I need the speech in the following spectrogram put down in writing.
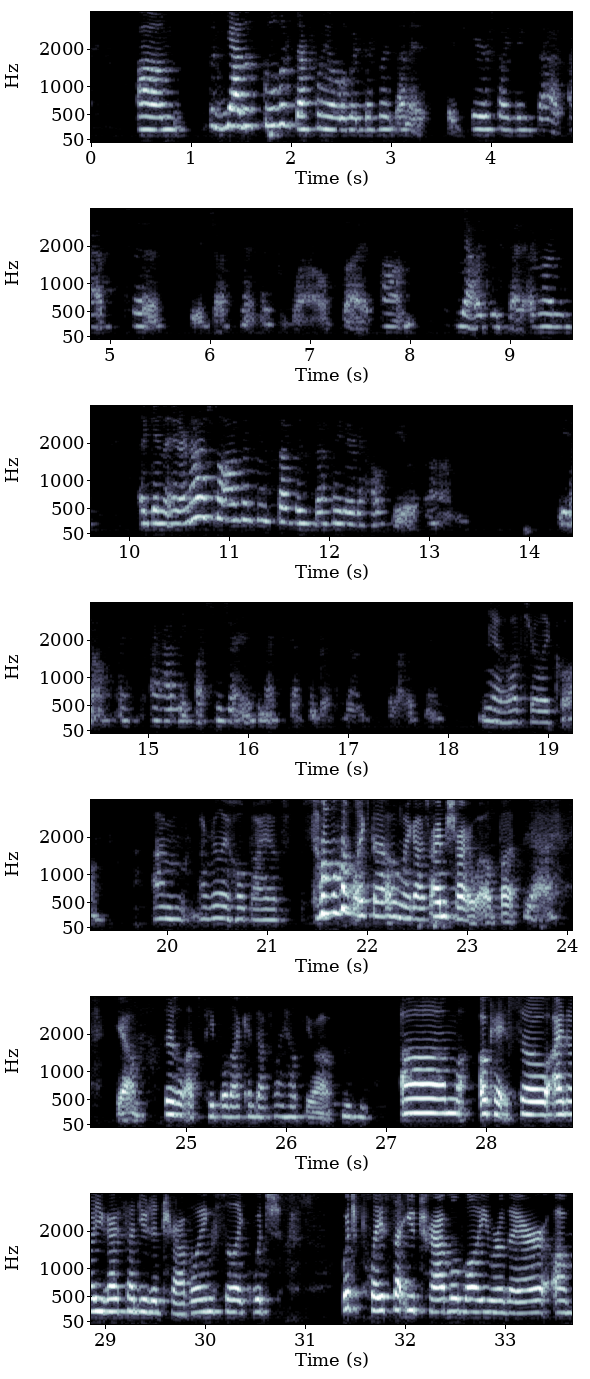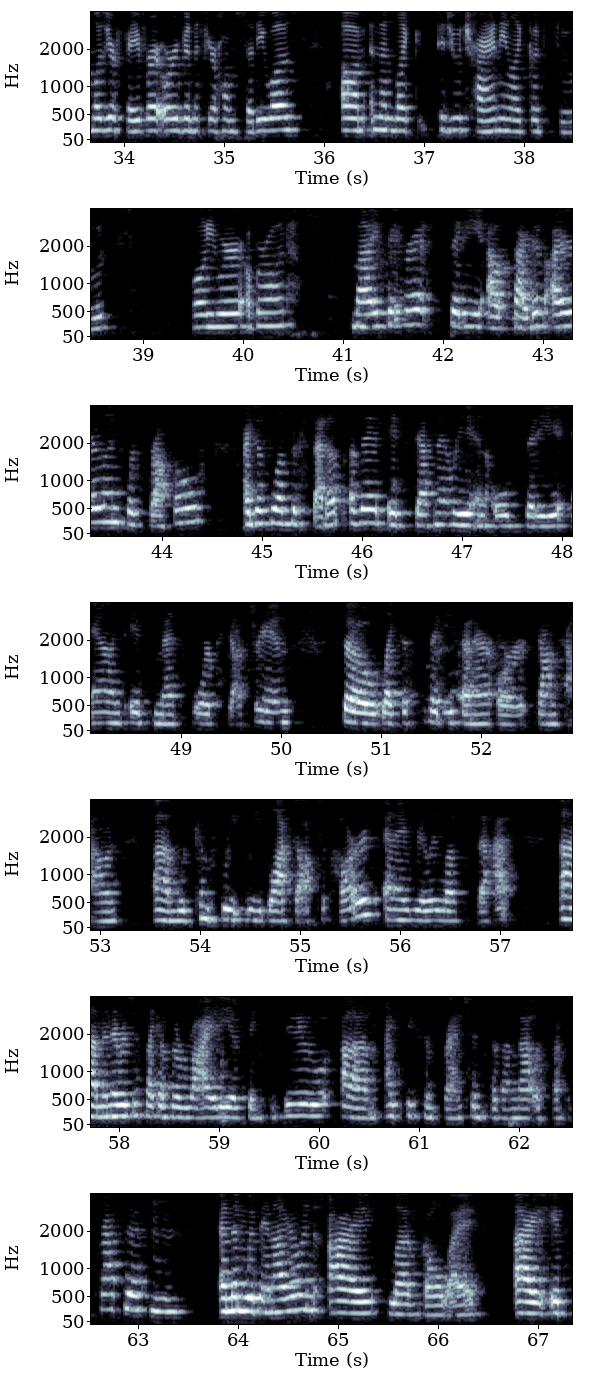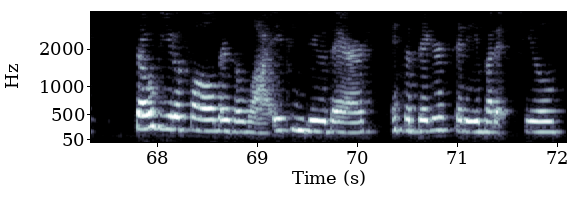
Um, but yeah, the school was definitely a little bit different than it is here, so I think that adds to the adjustment as well. But um, yeah, like we said, everyone like in the international office and stuff is definitely there to help you. Um, you know, if I had any questions or anything, I could definitely go to them. So that was nice. Yeah, that's really cool. I'm. I really hope I have someone like that. Oh my gosh, I'm sure I will. But Yeah. yeah, there's lots of people that can definitely help you out. Mhm. Um. Okay, so I know you guys said you did traveling. So like, which which place that you traveled while you were there um, was your favorite, or even if your home city was? Um, and then like, did you try any like good foods while you were abroad? My favorite city outside of Ireland was Brussels. I just love the setup of it. It's definitely an old city and it's meant for pedestrians. So, like the city center or downtown um, was completely blocked off to cars, and I really loved that. Um, and there was just like a variety of things to do. Um, I speak some French, and so then that was fun to practice. And then within Ireland, I love Galway. I it's so beautiful. There's a lot you can do there. It's a bigger city, but it feels,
